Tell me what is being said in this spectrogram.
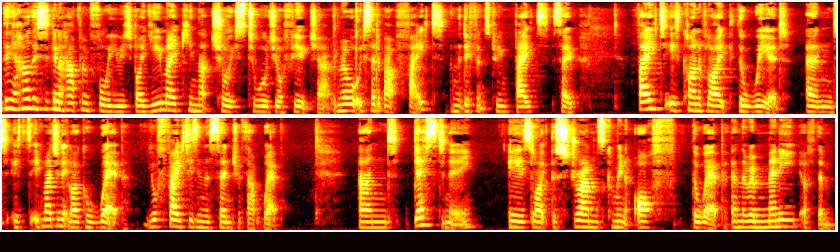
the, how this is going to happen for you is by you making that choice towards your future. Remember what we said about fate and the difference between fate. So fate is kind of like the Wyrd and it's imagine it like a web. Your fate is in the center of that web. And destiny is like the strands coming off the web, and there are many of them,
